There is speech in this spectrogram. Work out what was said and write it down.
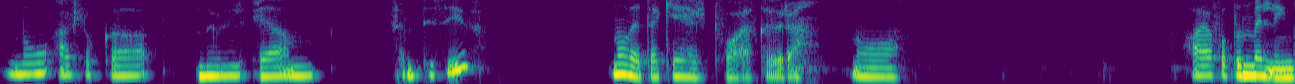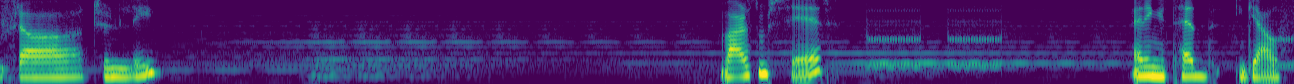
Nå er klokka 01.57. Nå vet jeg ikke helt hva jeg skal gjøre. Nå har jeg fått en melding fra Chun-Li. Hva er det som skjer? Jeg ringer Ted i Gals.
